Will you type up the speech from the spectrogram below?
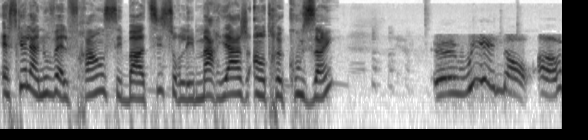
Est-ce que la Nouvelle-France s'est bâtie sur les mariages entre cousins? Euh, oui et non. En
